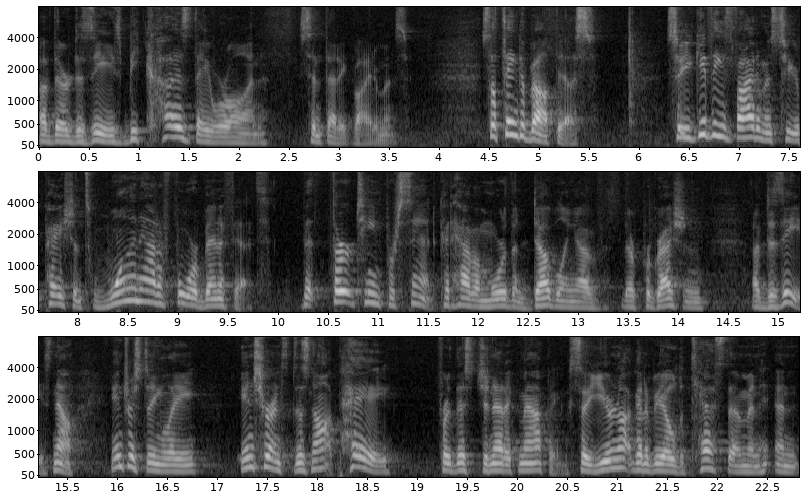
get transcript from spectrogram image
of their disease because they were on synthetic vitamins. So think about this. So you give these vitamins to your patients, one out of four benefits, but 13% could have a more than doubling of their progression of disease. Now, interestingly, insurance does not pay for this genetic mapping. So you're not going to be able to test them and, and,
